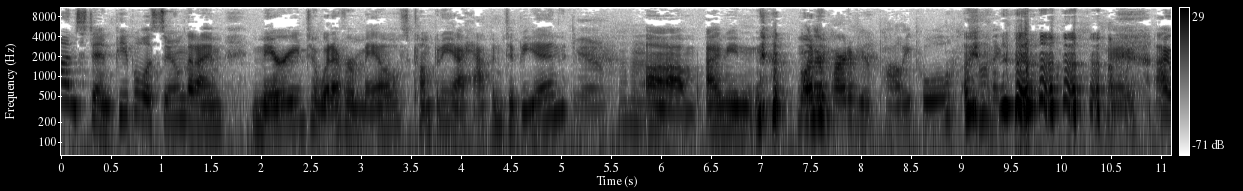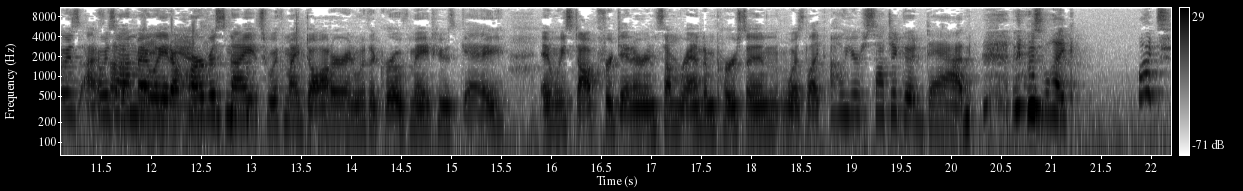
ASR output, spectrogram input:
constant. People assume that I'm married to whatever male's company I happen to be in. Yeah. Um, I mean, one they're part of your poly pool. Like, okay. I was I was on my thing, way to Anne. harvest nights with my daughter and with a grove mate who's gay, and we stopped for dinner, and some random person was like, "Oh, you're such a good dad," and it was like, "What?"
